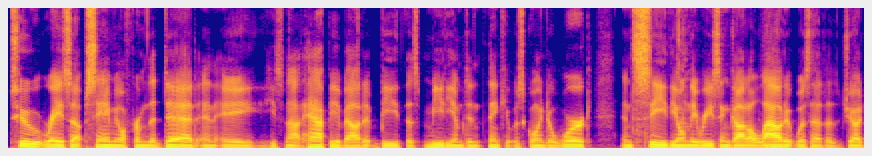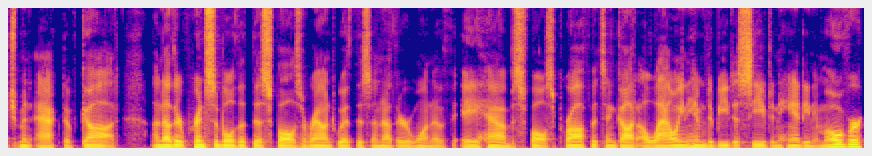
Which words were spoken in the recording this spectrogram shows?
to raise up Samuel from the dead, and A, he's not happy about it. B, this medium didn't think it was going to work. And C, the only reason God allowed it was at a judgment act of God. Another principle that this falls around with is another one of Ahab's false prophets and God allowing him to be deceived and handing him over,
